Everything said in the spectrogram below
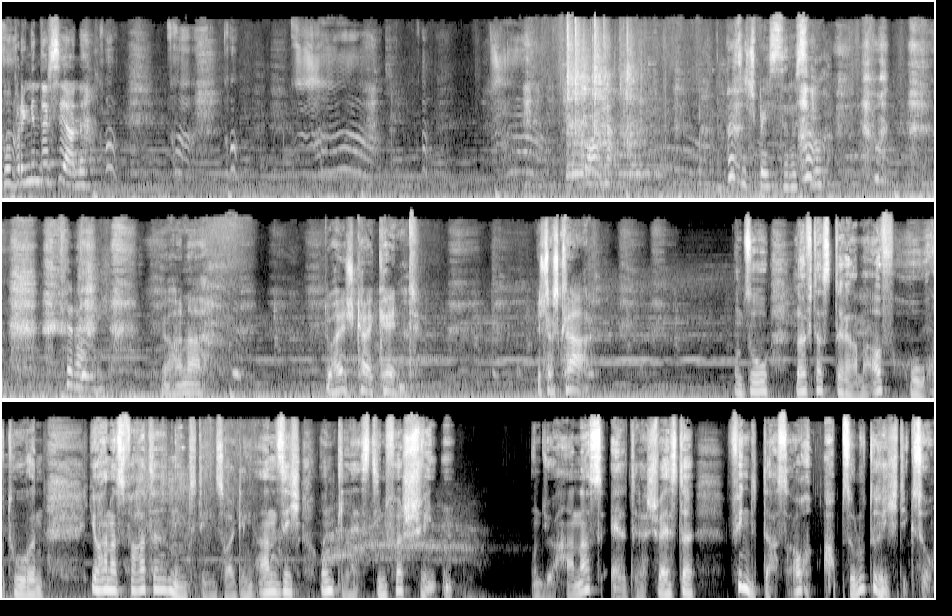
Wo bringen wir sie an? Es ist besser so. Für alle. Johanna, du hast kein Kind. Ist das klar? Und so läuft das Drama auf Hochtouren. Johannas Vater nimmt den Säugling an sich und lässt ihn verschwinden. Und Johannas ältere Schwester findet das auch absolut richtig so.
